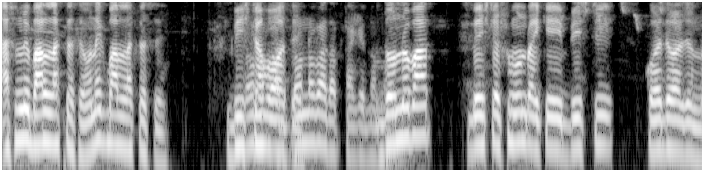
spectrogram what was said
আসলে ভালো লাগতেছে অনেক ভালো লাগতেছে বৃষ্টি হওয়াতে। ধন্যবাদ আপনাকে ধন্যবাদ। ব্রিজটা সুমন ভাইকে এই বৃষ্টি করে দেওয়ার জন্য।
